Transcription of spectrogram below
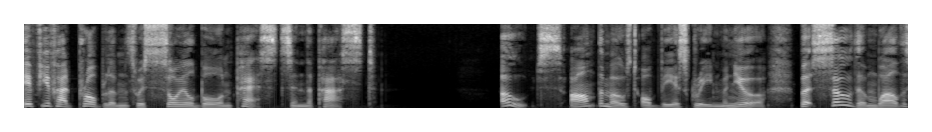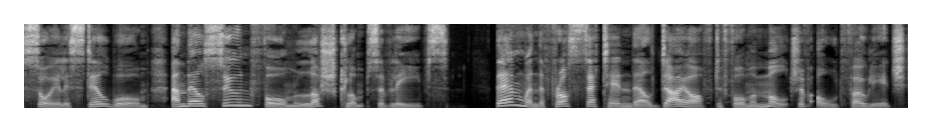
if you've had problems with soil borne pests in the past. Oats aren't the most obvious green manure, but sow them while the soil is still warm and they'll soon form lush clumps of leaves. Then, when the frost set in, they'll die off to form a mulch of old foliage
